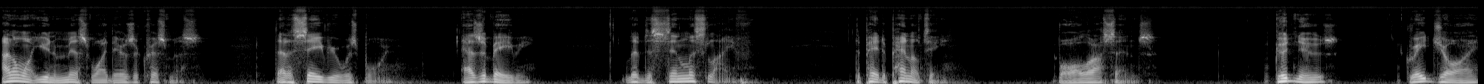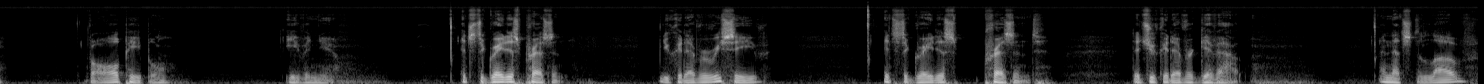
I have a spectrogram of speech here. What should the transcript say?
I don't want you to miss why there's a Christmas. That a Savior was born as a baby, lived a sinless life to pay the penalty for all our sins. Good news, great joy for all people, even you. It's the greatest present you could ever receive. It's the greatest present that you could ever give out. And that's the love,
